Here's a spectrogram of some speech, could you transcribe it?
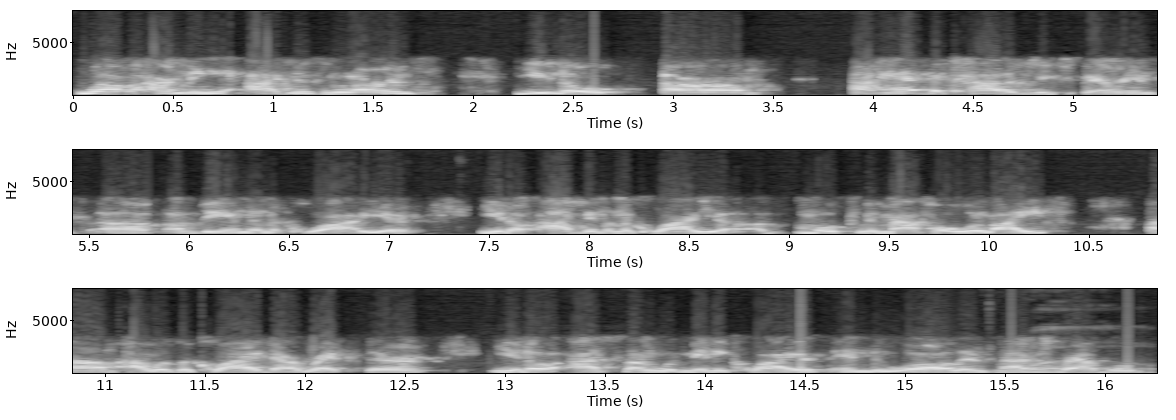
Well, I mean, I just learned, you know, um, I had the college experience of, of being in a choir. You know, I've been in a choir mostly my whole life. Um, I was a choir director. You know, I sung with many choirs in New Orleans. I traveled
